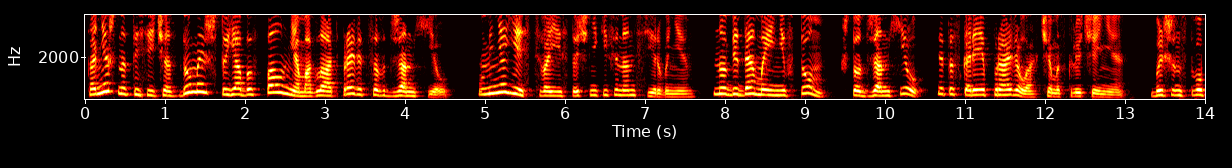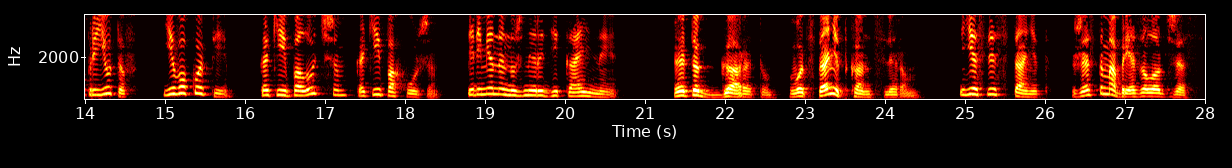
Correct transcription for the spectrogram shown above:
Конечно, ты сейчас думаешь, что я бы вполне могла отправиться в Джанхилл. У меня есть свои источники финансирования. Но беда моя не в том, что Джанхилл – это скорее правило, чем исключение. Большинство приютов – его копии. Какие получше, какие похуже. Перемены нужны радикальные. Это к Гаррету. Вот станет канцлером? Если станет. Жестом обрезала Джесс.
